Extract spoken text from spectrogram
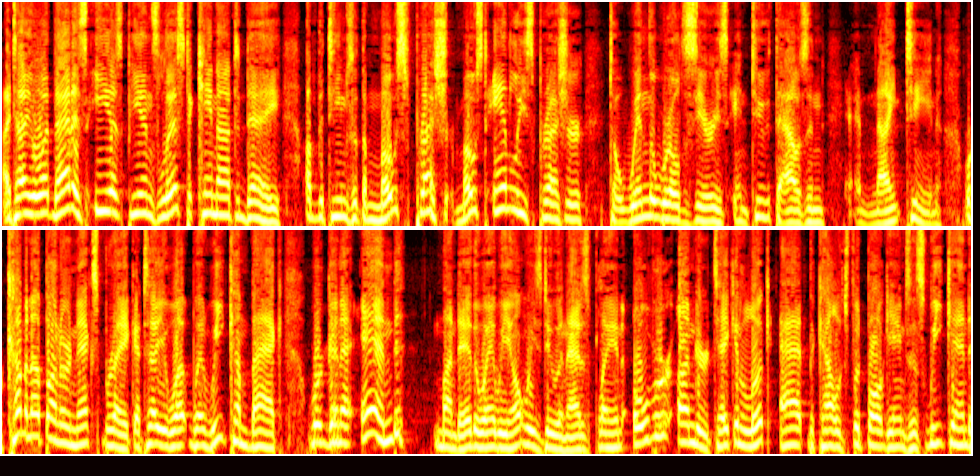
I tell you what, that is ESPN's list. It came out today of the teams with the most pressure, most and least pressure to win the World Series in 2019. We're coming up on our next break. I tell you what, when we come back, we're going to end Monday the way we always do, and that is playing over under, taking a look at the college football games this weekend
